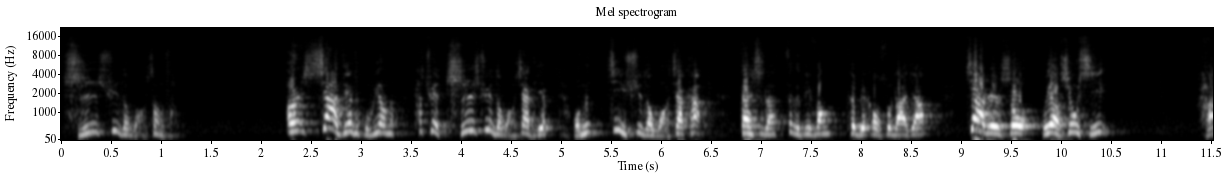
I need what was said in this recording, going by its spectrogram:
持续的往上涨？而下跌的股票呢，它却持续的往下跌。我们继续的往下看，但是呢，这个地方特别告诉大家，假日的时候不要休息，还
